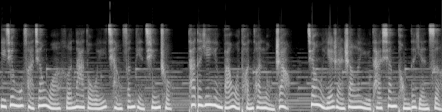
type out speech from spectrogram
已经无法将我和那堵围墙分辨清楚，它的阴影把我团团笼罩。将我也染上了与它相同的颜色，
